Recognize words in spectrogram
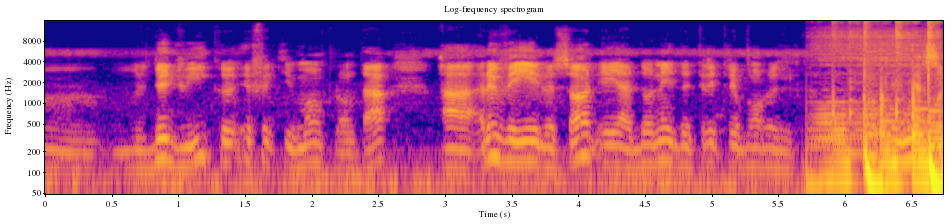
euh, déduit que effectivement Planta a réveillé le sol et a donné de très très bons résultats. Merci.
